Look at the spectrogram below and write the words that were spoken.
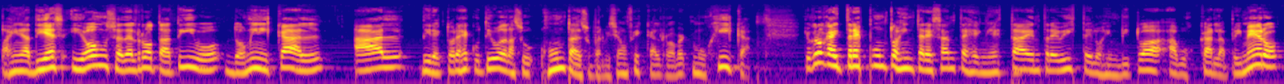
página 10 y 11 del rotativo dominical al director ejecutivo de la Junta de Supervisión Fiscal, Robert Mujica. Yo creo que hay tres puntos interesantes en esta entrevista y los invito a, buscarla. Primero,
